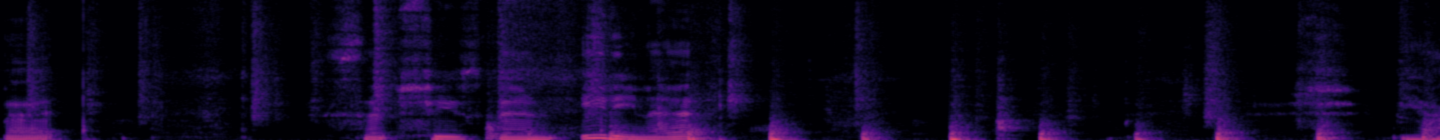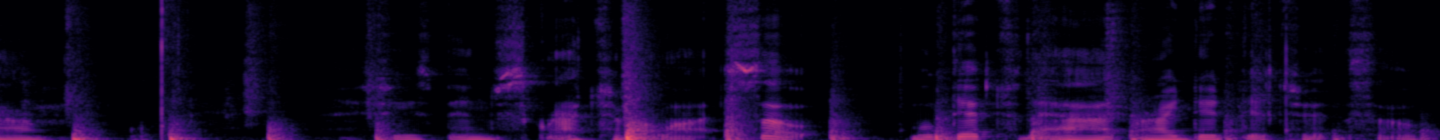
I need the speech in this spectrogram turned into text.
but since she's been eating it, she, yeah, she's been scratching a lot. So we'll ditch that, or I did ditch it, so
